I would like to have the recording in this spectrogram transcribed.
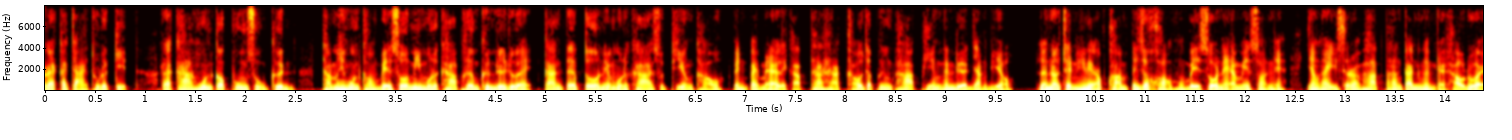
และกระจายธุรกิจ ราคาหุ้นก็พุ่งสูงขึ้นทำให้หุ้นของเบโซสมีมูลค่าเพิ่มขึ้นเรื่อยๆ การเติบโตในมูลค่าสุทธิของเขาเป็นไปไม่ได้เลยครับ ถ้าหากเขาจะพึ่งพาเพียงเงินเดือนอย่างเดียว และนอกจากนี้นะครับความเป็นเจ้าของของเบโซสใน Amazon เนี่ยยังให้อิสรภาพทางการเงินแก่เขาด้วย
